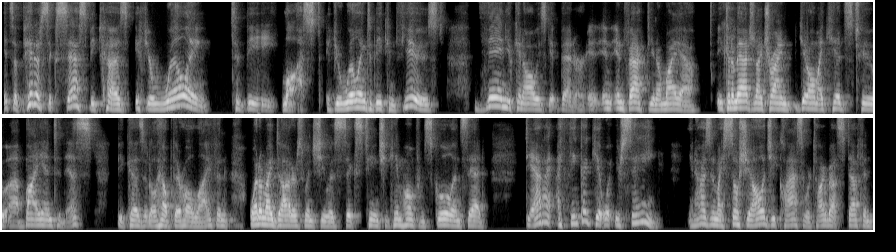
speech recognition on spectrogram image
it's a pit of success because if you're willing to be lost, if you're willing to be confused, then you can always get better. In, in fact, you know, my, uh, you can imagine I try and get all my kids to uh, buy into this because it'll help their whole life. And one of my daughters, when she was 16, she came home from school and said, Dad, I, I think I get what you're saying. You know, I was in my sociology class and we're talking about stuff. And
